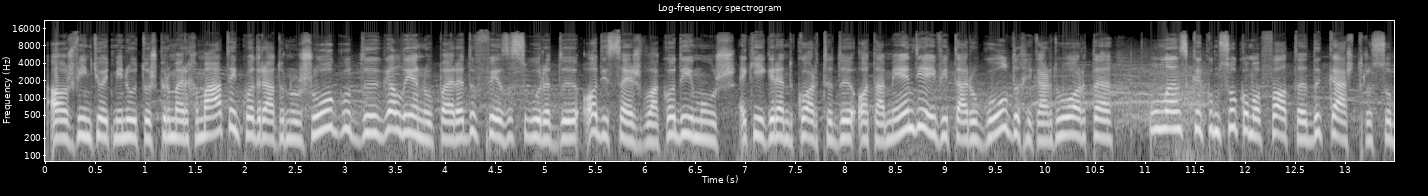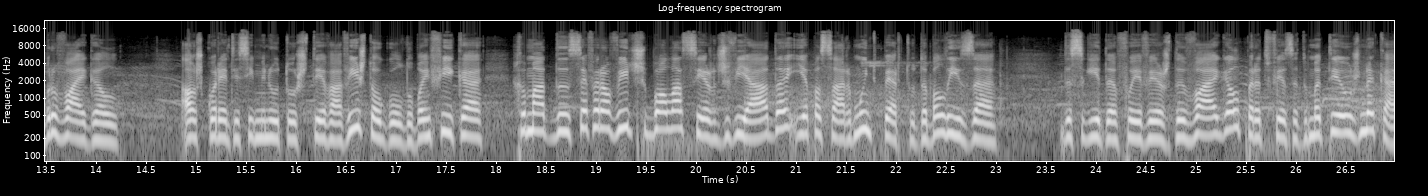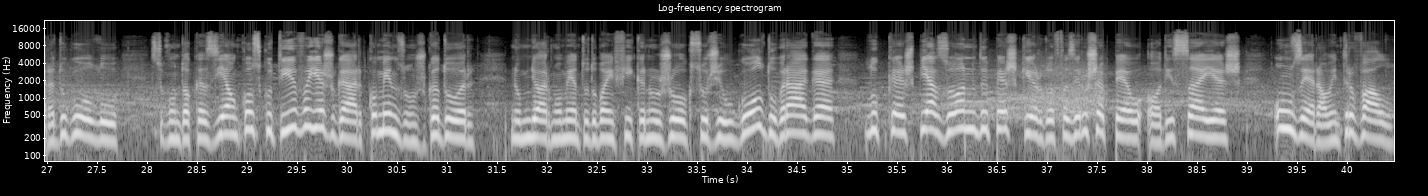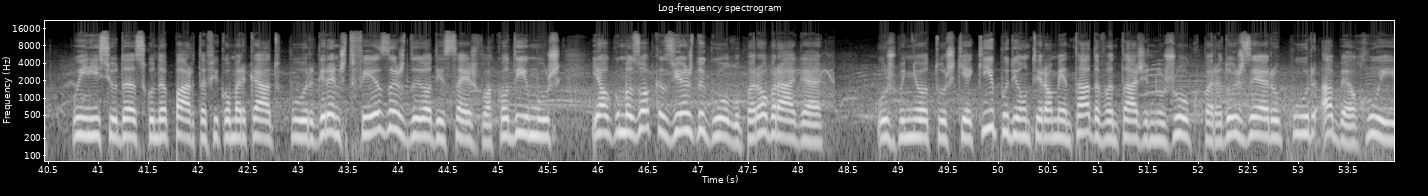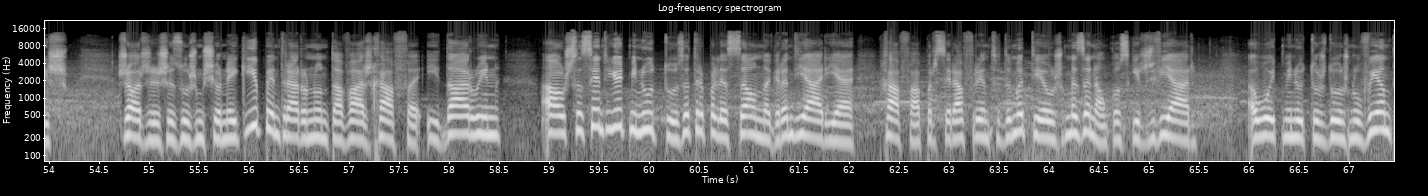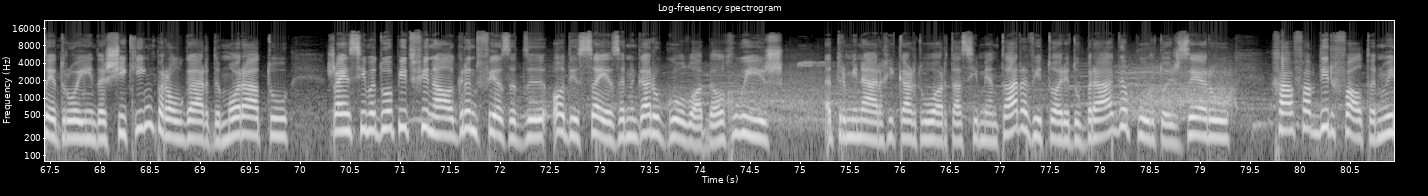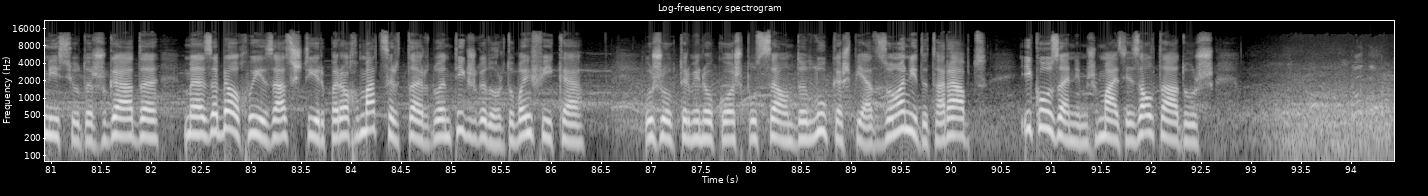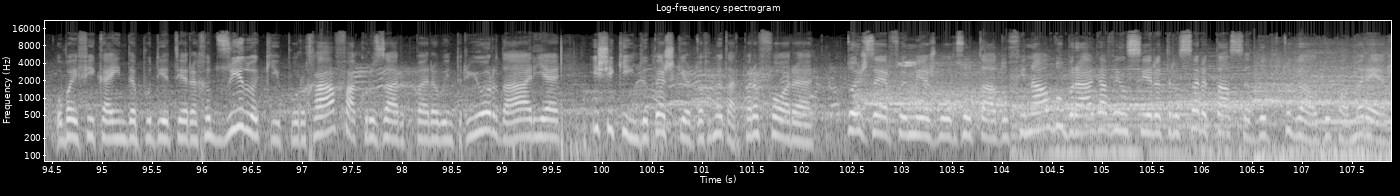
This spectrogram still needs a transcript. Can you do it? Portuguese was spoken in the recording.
Aos 28 minutos, primeiro remate enquadrado no jogo de Galeno para a defesa segura de Odisseus Vlacodimos. Aqui grande corte de Otamendi a evitar o gol de Ricardo Horta, um lance que começou com uma falta de Castro sobre Weigl. Aos 45 minutos teve à vista o gol do Benfica, remate de Seferovic, bola a ser desviada e a passar muito perto da baliza. De seguida foi a vez de Weigl para a defesa de Mateus na cara do golo. Segunda ocasião consecutiva e a jogar com menos um jogador. No melhor momento do Benfica no jogo surgiu o gol do Braga, Lucas Piazzone de pé esquerdo a fazer o chapéu Odisseias. 1-0 ao intervalo. O início da segunda parte ficou marcado por grandes defesas de Odisseias Vlacodimos e algumas ocasiões de golo para o Braga. Os banhotos que aqui podiam ter aumentado a vantagem no jogo para 2-0 por Abel Ruiz. Jorge Jesus mexeu na equipa, entraram Nuno Tavares, Rafa e Darwin. Aos 68 minutos, atrapalhação na grande área. Rafa a aparecer à frente de Mateus, mas a não conseguir desviar. A 8 minutos dos 90 entrou ainda Chiquinho para o lugar de Morato. Já em cima do apito final, grande defesa de Odisseias a negar o golo a Abel Ruiz. A terminar, Ricardo Horta a cimentar a vitória do Braga por 2-0. Rafa a pedir falta no início da jogada, mas Abel Ruiz a assistir para o remate certeiro do antigo jogador do Benfica. O jogo terminou com a expulsão de Lucas Piazzoni de Tarabt e com os ânimos mais exaltados. O Benfica ainda podia ter reduzido aqui por Rafa a cruzar para o interior da área e Chiquinho de pé esquerdo a rematar para fora. 2-0 foi mesmo o resultado final do Braga a vencer a terceira taça de Portugal do Palmarés.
